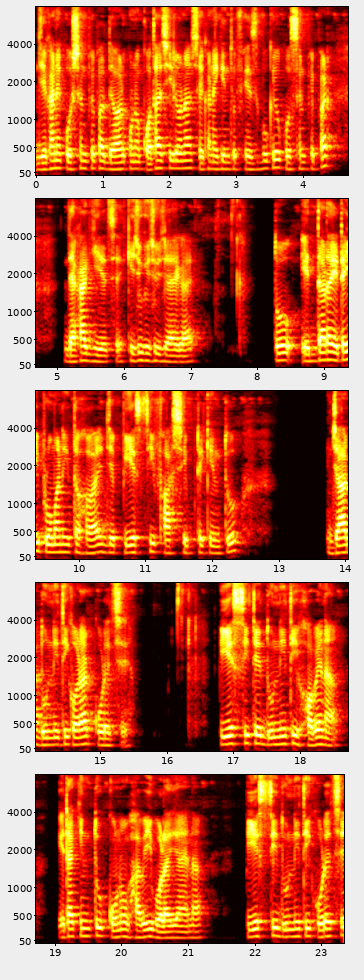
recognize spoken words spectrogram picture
যেখানে কোশ্চেন পেপার দেওয়ার কোনো কথা ছিল না, সেখানে কিন্তু ফেসবুকেও কোশ্চেন পেপার দেখা গিয়েছে কিছু কিছু জায়গায়। তো এর দ্বারা এটাই প্রমাণিত হয় যে পিএসসি ফার্স্ট শিফটে কিন্তু যা দুর্নীতি করার করেছে। পিএসসিতে দুর্নীতি হবে না, এটা কিন্তু কোনোভাবেই বলা যায় না। পিএসসি দুর্নীতি করেছে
